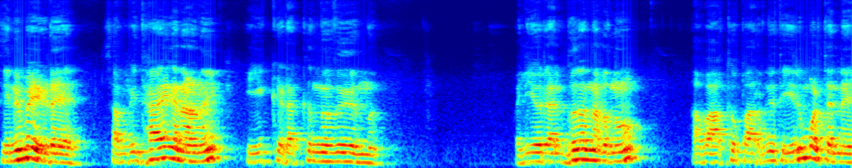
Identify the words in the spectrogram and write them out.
സിനിമയുടെ സംവിധായകനാണ് ഈ കിടക്കുന്നത് എന്ന്. വലിയൊരു അത്ഭുതം നടന്നു. ആ വാക്ക് പറഞ്ഞു തീരുമ്പോൾ തന്നെ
